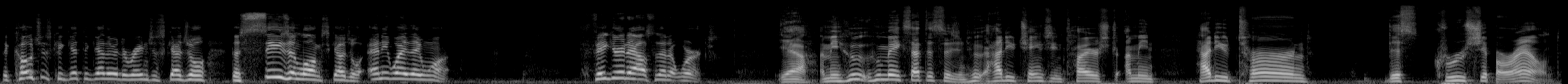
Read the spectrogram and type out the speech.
The coaches could get together and arrange the schedule, the season long schedule, any way they want. Figure it out so that it works. Yeah, I mean, who who makes that decision? Who? How do you change the entire? Str- I mean, how do you turn this cruise ship around?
